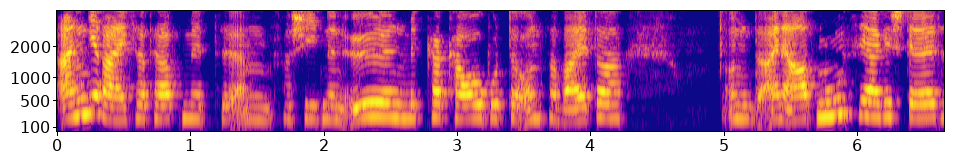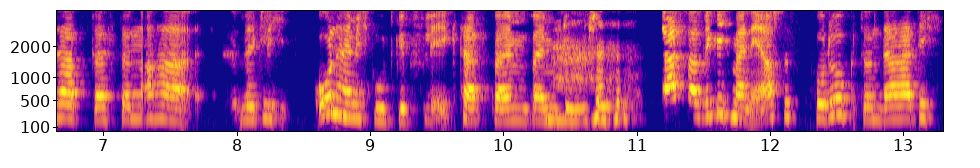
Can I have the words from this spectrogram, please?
angereichert habe mit ähm, verschiedenen Ölen, mit Kakaobutter und so weiter und eine Art Mousse hergestellt habe, das dann nachher wirklich unheimlich gut gepflegt hat beim, beim Duschen. das war wirklich mein erstes Produkt und da hatte ich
